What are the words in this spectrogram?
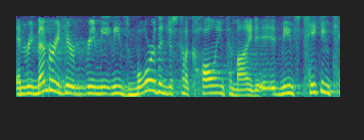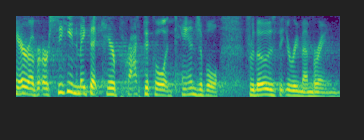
And remembering here means more than just kind of calling to mind. It means taking care of or seeking to make that care practical and tangible for those that you're remembering.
